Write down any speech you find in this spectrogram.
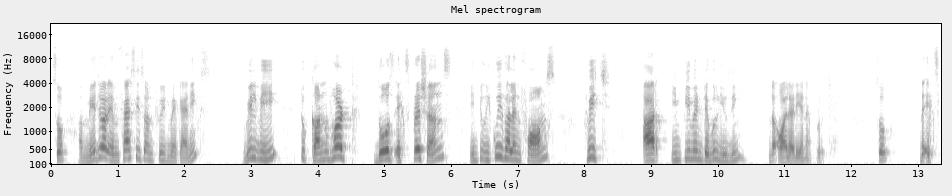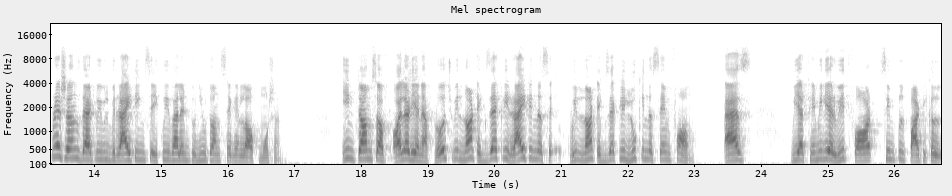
So, a major emphasis on fluid mechanics will be to convert those expressions into equivalent forms which are implementable using the Eulerian approach. The expressions that we will be writing say equivalent to Newton's second law of motion. in terms of Eulerian approach will not exactly write in the will not exactly look in the same form as we are familiar with for simple particle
